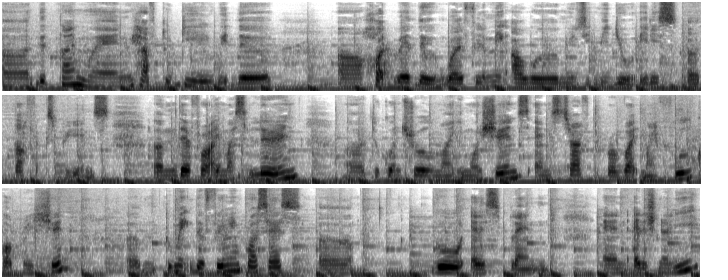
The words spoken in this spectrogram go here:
uh, the time when we have to deal with the uh, hot weather while filming our music video, it is a tough experience. Um, therefore, I must learn uh, to control my emotions and strive to provide my full cooperation um, to make the filming process uh, go as planned. And additionally,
